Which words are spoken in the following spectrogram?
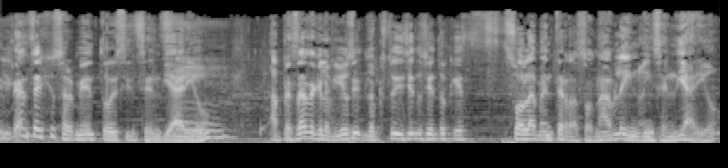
el gran Sergio Sarmiento es incendiario, Sí. a pesar de que lo que yo si- lo que estoy diciendo siento que es solamente razonable y no incendiario.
